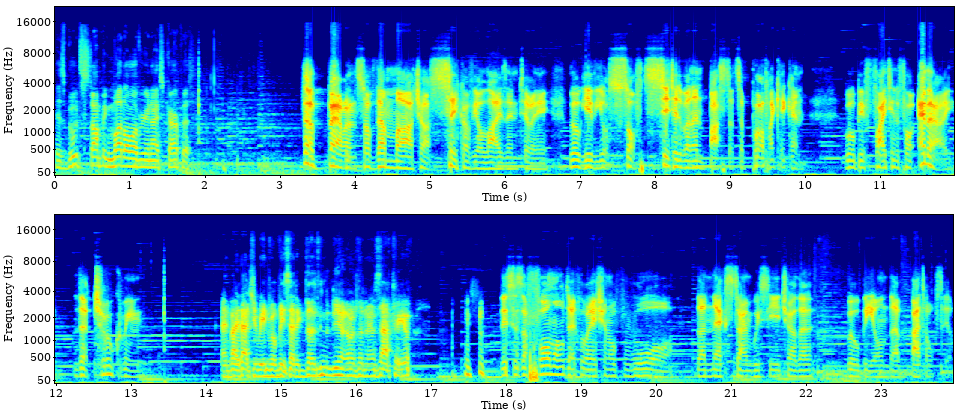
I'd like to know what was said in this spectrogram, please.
his boots stomping mud all over your nice carpet. The barons of the March are sick of your lies and tyranny. We'll give you soft citadel and bastards a proper kicking. We'll be fighting for Emery, the true queen. And by that you mean we'll be setting the Northerners after you. This is a formal declaration of war. The next time we see each other, we'll be on the battlefield.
